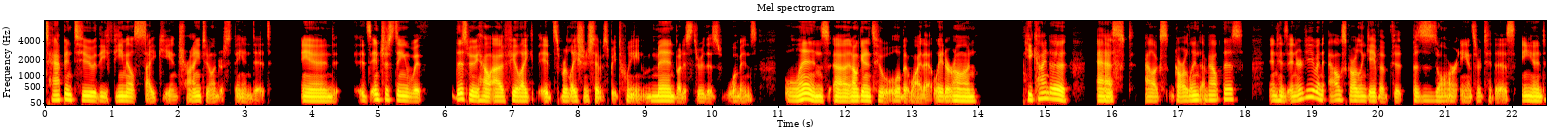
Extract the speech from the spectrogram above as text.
tap into the female psyche and trying to understand it. And it's interesting with this movie how i feel like it's relationships between men but it's through this woman's lens uh, and i'll get into a little bit why that later on. He kind of asked alex garland about this in his interview and alex garland gave a b- bizarre answer to this and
